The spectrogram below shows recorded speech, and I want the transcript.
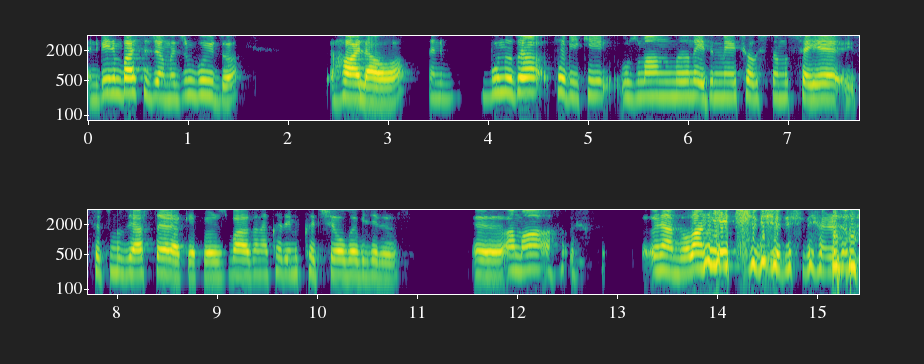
Hani benim başlıca amacım buydu. Hala o. Hani bunu da tabii ki uzmanlığını edinmeye çalıştığımız şeye sırtımız yaslayarak yapıyoruz. Bazen akademik kaçıyor olabiliriz. Ee, ama önemli olan niyet diye düşünüyorum.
